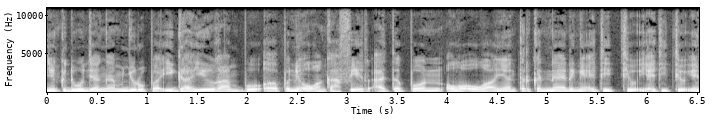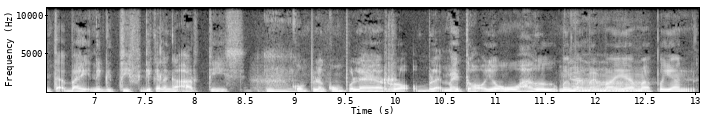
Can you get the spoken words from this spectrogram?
Yang kedua Jangan menyerupai gaya rambut Apa ni orang kafir Ataupun orang-orang yang terkenal Dengan attitude Attitude yang tak baik Negatif di kalangan artis. Hmm. Kumpulan-kumpulan rock Black metal Yang oh hara Memang, memang yang apa Yang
